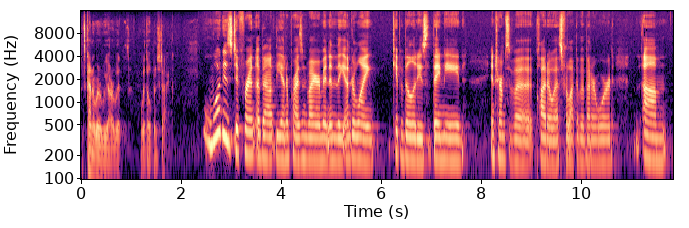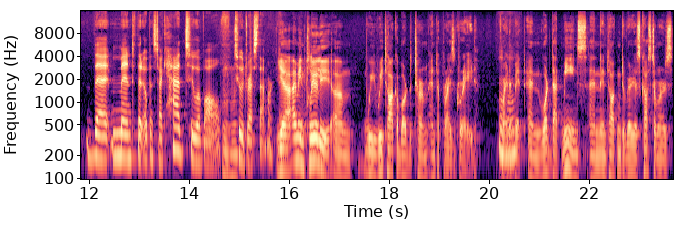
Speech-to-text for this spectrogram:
it's kind of where we are with, with OpenStack. What is different about the enterprise environment and the underlying capabilities that they need in terms of a cloud OS, for lack of a better word, um, that meant that OpenStack had to evolve mm-hmm. to address that market? Yeah, I mean, clearly, um, we, we talk about the term enterprise grade quite mm-hmm. a bit and what that means. And in talking to various customers,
